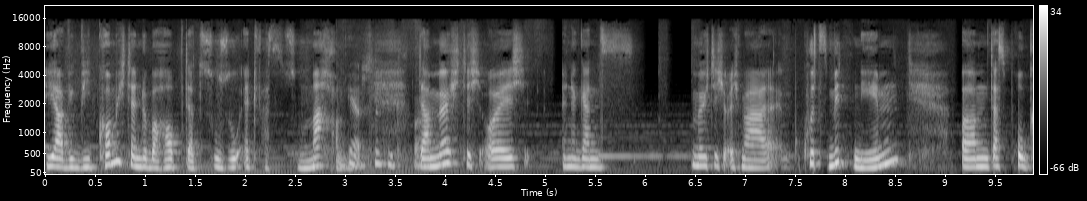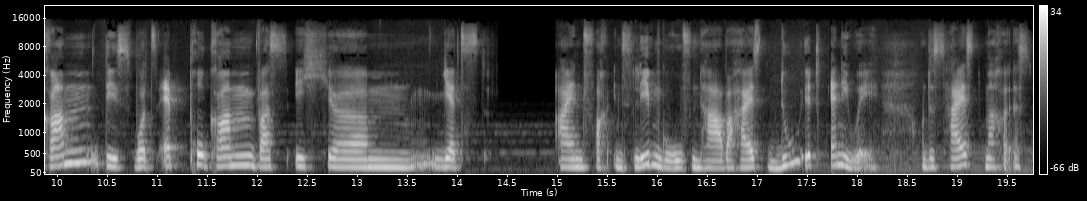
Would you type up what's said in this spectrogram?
ja, wie, wie komme ich denn überhaupt dazu, so etwas zu machen? Ja. Da möchte ich euch eine ganz möchte ich euch mal kurz mitnehmen. Ähm, das Programm, dieses WhatsApp-Programm, was ich ähm, jetzt einfach ins Leben gerufen habe, heißt Do It Anyway. Und es das heißt, mache es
